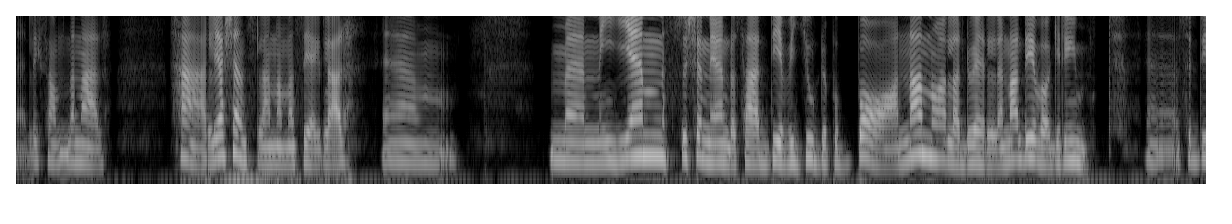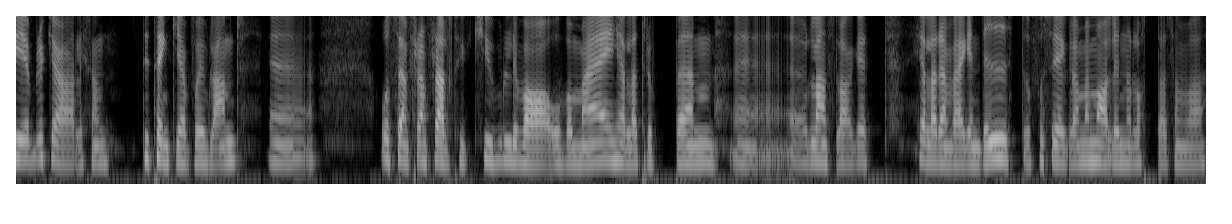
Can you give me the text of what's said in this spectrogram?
eh, liksom den här härliga känslan när man seglar. Um, men igen så känner jag ändå så här, det vi gjorde på banan och alla duellerna, det var grymt. Eh, så det brukar jag liksom, det tänker jag på ibland. Eh, Och sen framförallt hur kul det var att vara med i hela truppen, eh, landslaget, hela den vägen dit och få segla med Malin och Lotta som var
